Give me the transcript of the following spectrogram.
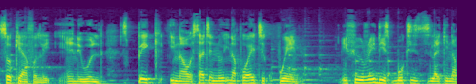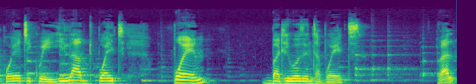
so carefully and he would speak in a certain in a poetic way. If you read his books it's like in a poetic way. He loved poet poem but he wasn't a poet. Well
